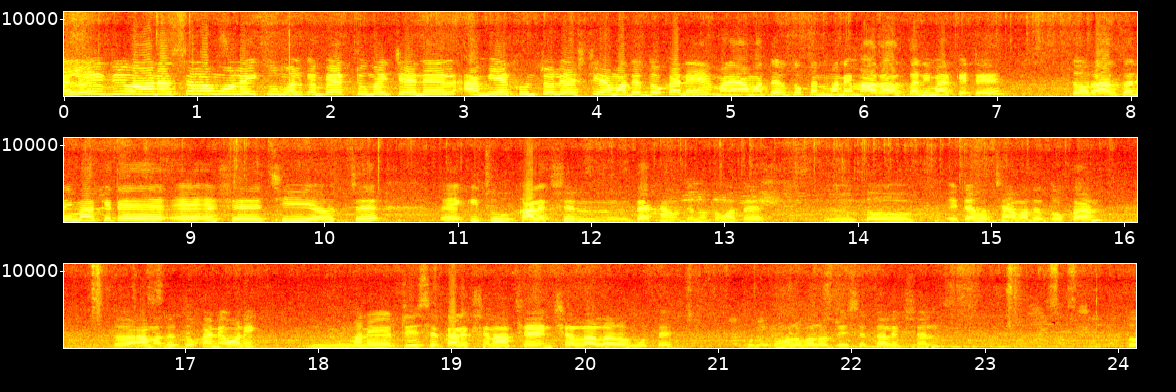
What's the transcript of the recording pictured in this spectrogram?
হ্যালো এভরিওয়ান আসসালামু আলাইকুম welcome back to my channel আমি এখন চলে আসছি আমাদের দোকানে মানে আমাদের দোকান মানে রাজধানী মার্কেটে তো রাজধানী মার্কেটে এসেছি হচ্ছে কিছু কালেকশন দেখানোর জন্য তোমাদের। তো এটা হচ্ছে আমাদের দোকান। তো আমাদের দোকানে অনেক মানে ড্রেসের কালেকশন আছে ইনশাল্লাহ আল্লাহ রহমতে। খুবই ভালো ভালো ড্রেসের কালেকশন তো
